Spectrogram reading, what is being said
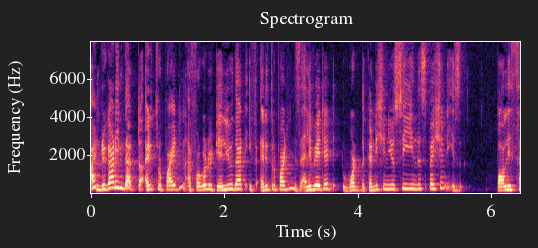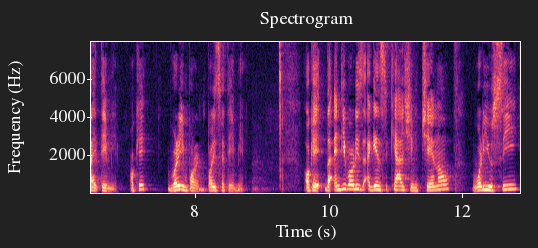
And regarding that erythropoietin i forgot to tell you that if erythropoietin is elevated what the condition you see in this patient is polycythemia okay very important polycythemia okay the antibodies against calcium channel what do you see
